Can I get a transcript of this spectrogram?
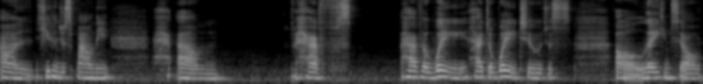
uh he can just finally um have have a way had a way to just uh lay himself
